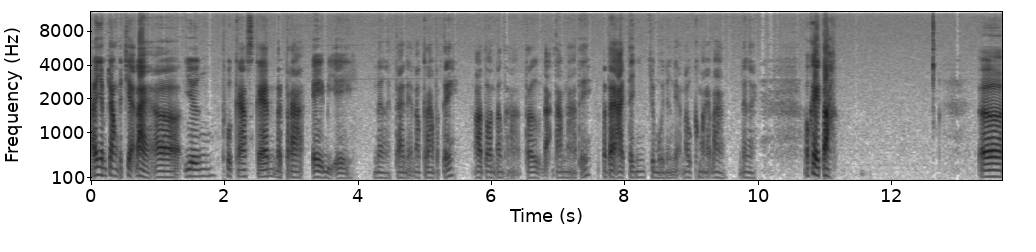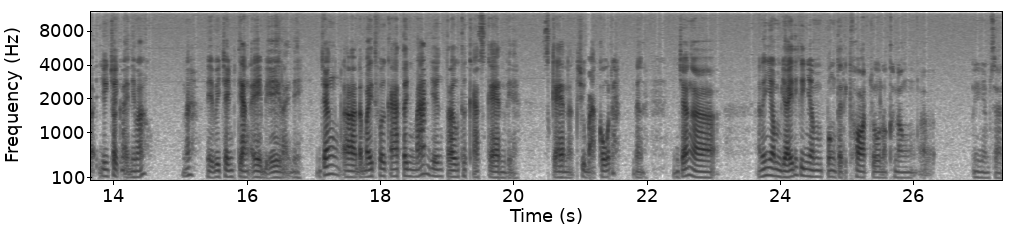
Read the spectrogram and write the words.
ហើយខ្ញុំចង់បញ្ជាក់ដែរអឺយើងធ្វើការ scan ដោយប្រើ ABA ហ្នឹងតែអ្នកនៅក្រៅប្រទេសអត់ទាន់ដឹងថាត្រូវដាក់តាមណាទេប៉ុន្តែអាចទិញជាមួយនឹងអ្នកនៅខ្មែរបានហ្នឹងហើយអូខេតោះអឺយើងចុចកន្លែងនេះមកណានេះវាចេញផ្ទាំង ABA កន្លែងនេះអញ្ចឹងដើម្បីធ្វើការទិញបានយើងត្រូវធ្វើការ scan វា scan QR code ហ្នឹងអញ្ចឹងអានេះខ្ញុំនិយាយនេះគឺខ្ញុំកំពុងតែ record ចូលនៅក្នុងនេះខ្ញុំសិន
